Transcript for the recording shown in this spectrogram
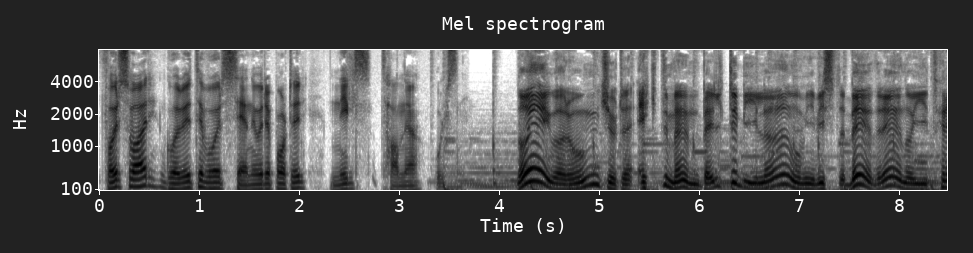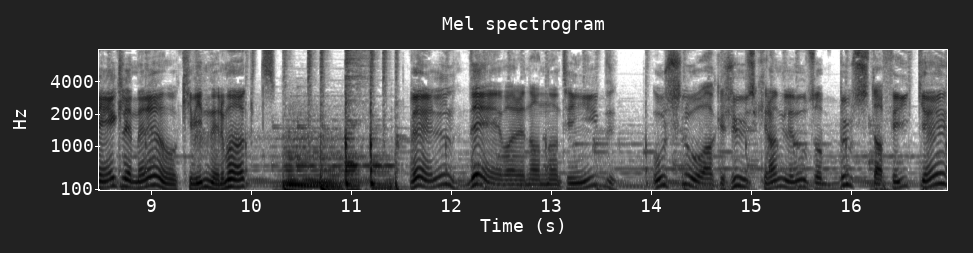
For svar går vi til vår seniorreporter Nils Tanja Olsen. Da jeg var ung, kjørte ekte menn beltebiler, og vi visste bedre enn å gi treklemmere og kvinner makt. Vel, det var en annen tid. Oslo og Akershus krangler nå så busta fyker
